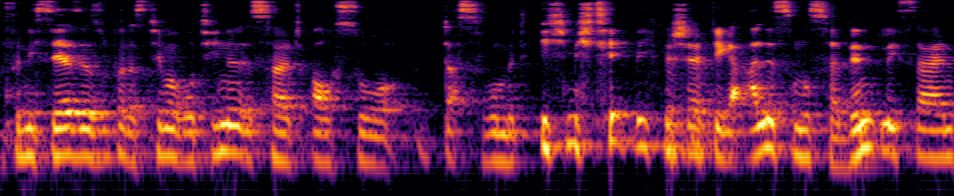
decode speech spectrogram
Finde ich sehr, sehr super. Das Thema Routine ist halt auch so das, womit ich mich täglich beschäftige. Alles muss verbindlich sein.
